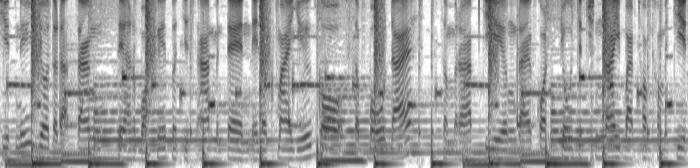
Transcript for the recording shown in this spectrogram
ជាតិនេះយកទៅដាក់តាំងផ្ទះរបស់គេពិតជាស្អាតមែនទែននៅលើខ្មែរយើងក៏សម្បូរដែរសម្រាប់ជាងដែលគាត់ចូលចិត្តច្នៃបែបធម្មធម្មជាតិ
